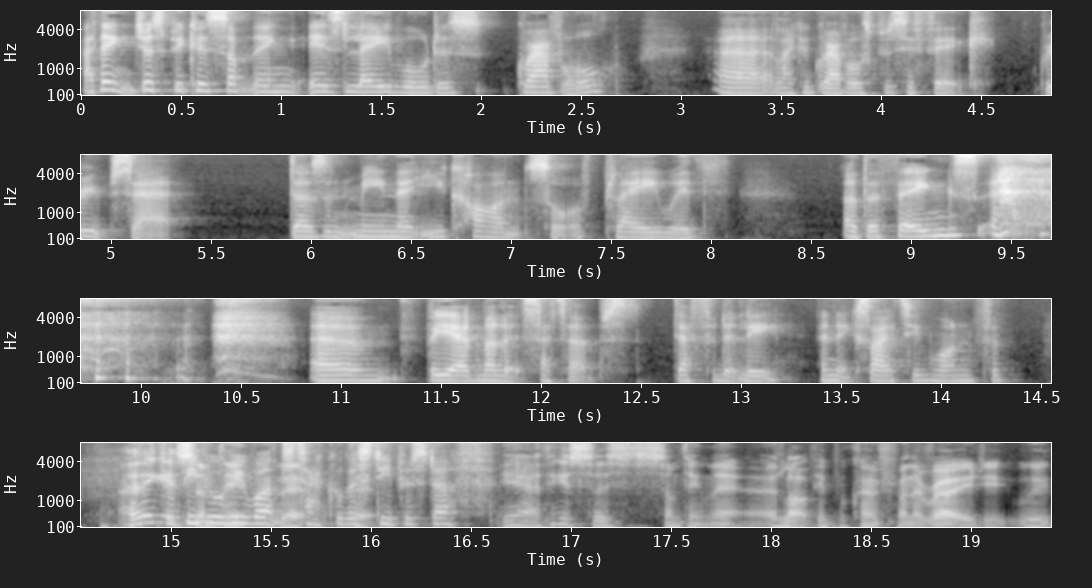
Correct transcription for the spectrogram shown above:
I think just because something is labelled as gravel, uh, like a gravel specific group set, doesn't mean that you can't sort of play with other things. um, but yeah, mullet setups definitely an exciting one for, I think for people who want to tackle the that- steeper stuff. Yeah, I think it's something that a lot of people coming from the road it- we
